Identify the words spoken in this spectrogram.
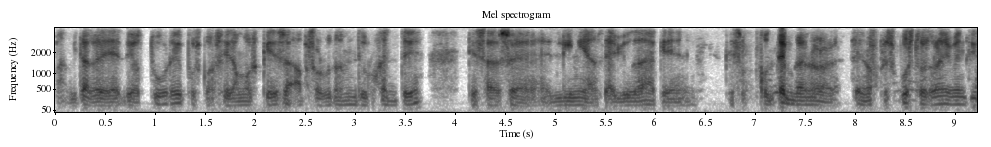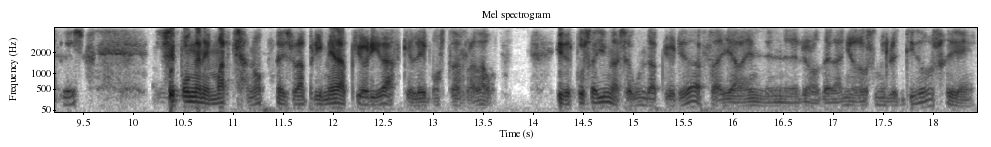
a mitad de, octubre, pues consideramos que es absolutamente urgente que esas eh, líneas de ayuda que, se contemplan en los presupuestos del año 23 se pongan en marcha, ¿no? Es la primera prioridad que le hemos trasladado. Y después hay una segunda prioridad. Allá en, enero del año 2022 eh,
